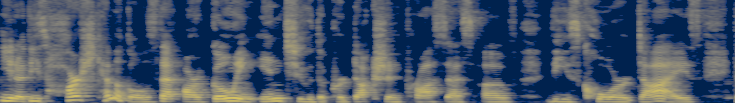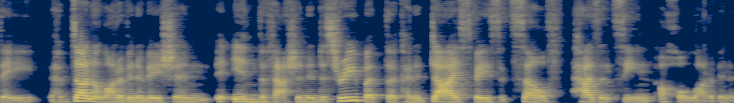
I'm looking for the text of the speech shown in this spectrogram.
you know, these harsh chemicals that are going into the production process of these core dyes. They have done a lot of innovation in the fashion industry, but the kind of dye space itself hasn't seen a whole lot of innovation.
